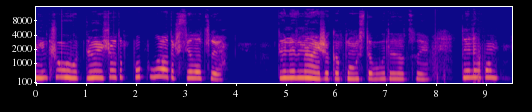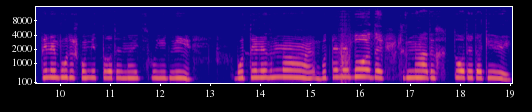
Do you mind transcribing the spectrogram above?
Нічого, ти ще поплатишся за це. Ти не знаєш, яка помста буде за це. Ти не пам... ти не будеш пам'ятати навіть свої дні. Бо ти не знаєш, бо ти не будеш знати, хто ти такий.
